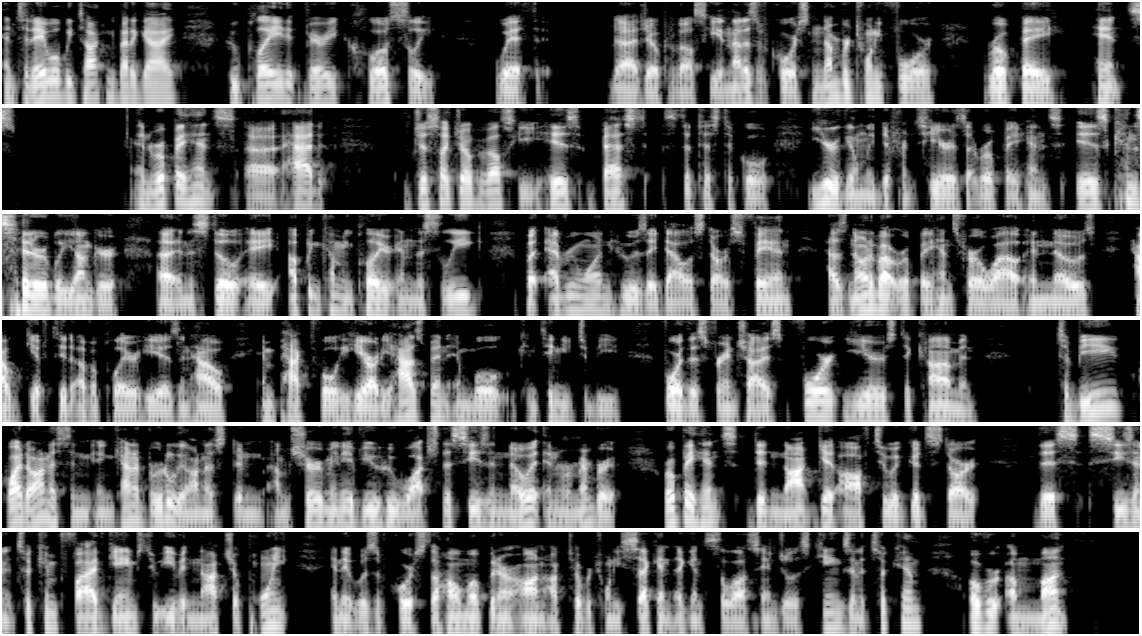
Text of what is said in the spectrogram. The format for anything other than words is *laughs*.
And today, we'll be talking about a guy who played very closely with uh, Joe Pavelski, and that is, of course, number 24, Roope Hintz. And Roope Hintz uh, had just like Joe Pavelski, his best statistical year. The only difference here is that Roope Hintz is *laughs* considerably younger uh, and is still a up and coming player in this league. But everyone who is a Dallas Stars fan has known about Roope Hintz for a while and knows how gifted of a player he is and how impactful he already has been and will continue to be for this franchise for years to come. And to be quite honest and, and, kind of brutally honest, and I'm sure many of you who watch this season know it and remember it, Roope Hintz did not get off to a good start this season. It took him five games to even notch a point, and it was, of course, the home opener on October 22nd against the Los Angeles Kings, and it took him over a month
